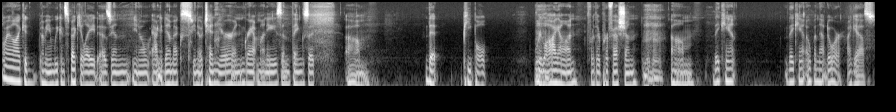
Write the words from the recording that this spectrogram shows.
Well, I could. I mean, we can speculate, as in you know, academics, you know, tenure and grant monies and things that um, that people rely on for their profession. Um, they can't. They can't open that door. I guess.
